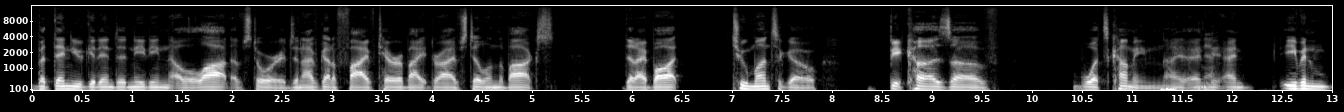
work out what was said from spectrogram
but then you get into needing a lot of storage, and I've got a five terabyte drive still in the box that I bought two months ago because of what's coming. I and, and even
